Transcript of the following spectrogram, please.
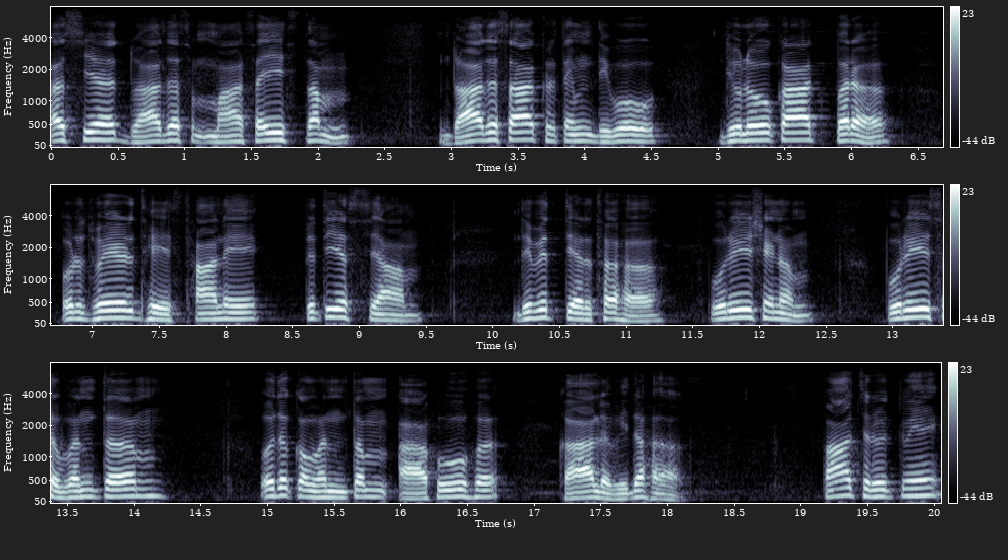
अस्य द्वादश मासैस्तम द्वादशाकृति दिवो द्युलोकात् पर ऊर्ध्वेर्धे स्थाने तृतीयस्यां दिवित्यर्थ पुरीषिणम पुरीशवंत उदकवंतम आहूह कालविद। पाँच ऋतुएँ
